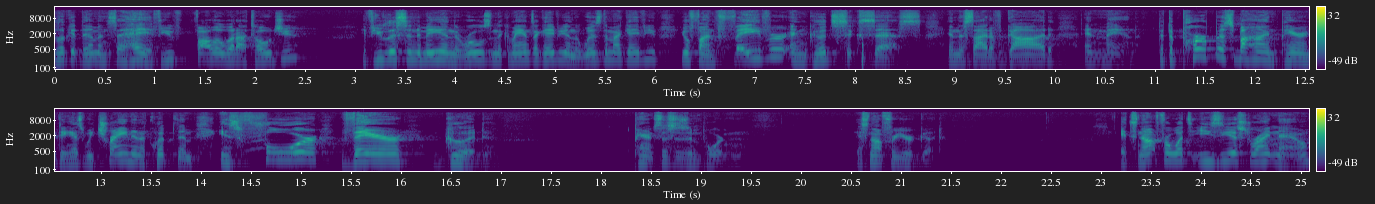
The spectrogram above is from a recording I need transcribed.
look at them and say, hey, if you follow what I told you, if you listen to me and the rules and the commands I gave you and the wisdom I gave you, you'll find favor and good success in the sight of God and man. That the purpose behind parenting as we train and equip them is for their good. Parents, this is important. It's not for your good. It's not for what's easiest right now.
